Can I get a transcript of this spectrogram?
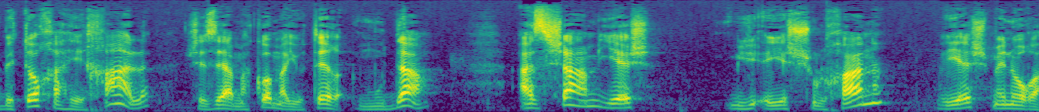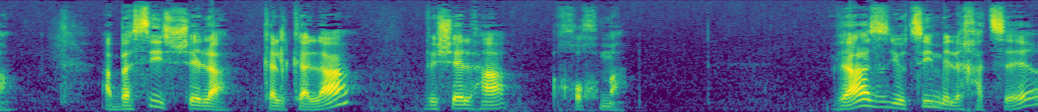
בתוך ההיכל, שזה המקום היותר מודע, אז שם יש, יש שולחן ויש מנורה. הבסיס של הכלכלה ושל החוכמה. ואז יוצאים אל החצר,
